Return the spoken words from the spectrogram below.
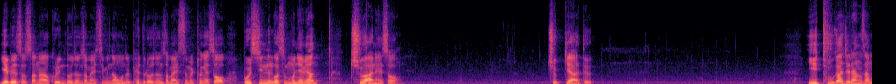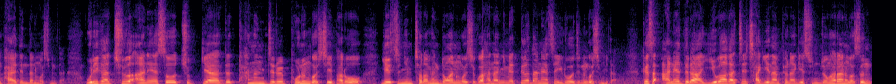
예배소서나 고린도전서 말씀이나 오늘 베드로전서 말씀을 통해서 볼 수 있는 것은 뭐냐면 주 안에서 죽게 하듯 이 두 가지를 항상 봐야 된다는 것입니다. 우리가 주 안에서 죽게 하듯 하는지를 보는 것이 바로 예수님처럼 행동하는 것이고 하나님의 뜻 안에서 이루어지는 것입니다. 그래서 아내들아 이와 같이 자기 남편에게 순종하라는 것은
